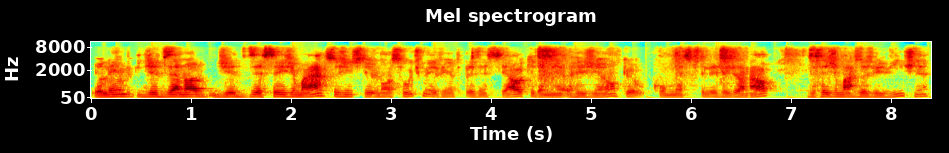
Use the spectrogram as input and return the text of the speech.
eu lembro que dia 19, dia 16 de março, a gente teve o nosso último evento presencial aqui da minha região, que eu, como mestre regional, 16 de março de 2020, né?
